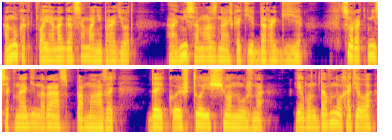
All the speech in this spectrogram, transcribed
А ну как твоя нога сама не пройдет. А они сама знаешь, какие дорогие. Сорок мисок на один раз помазать. Да и кое-что еще нужно. Я вон давно хотела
